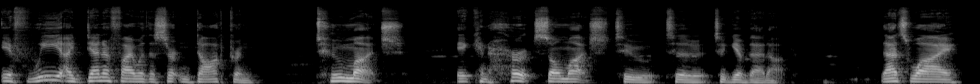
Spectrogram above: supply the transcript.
if we identify with a certain doctrine too much, it can hurt so much to to to give that up. That's why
